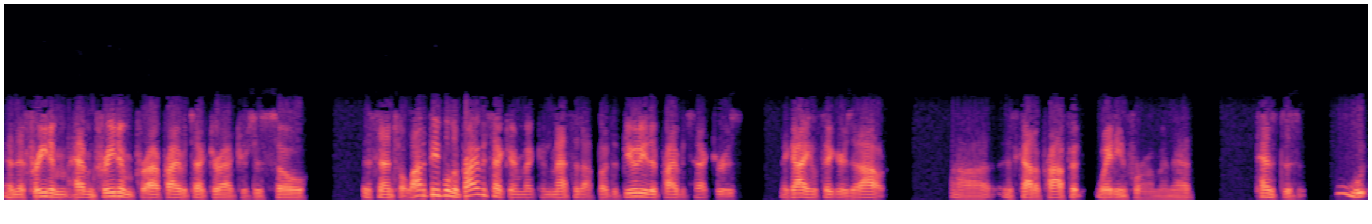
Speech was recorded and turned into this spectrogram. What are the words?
and the freedom having freedom for our private sector actors is so essential. A lot of people in the private sector can mess it up, but the beauty of the private sector is the guy who figures it out uh, has got a profit waiting for him, and that tends to w-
